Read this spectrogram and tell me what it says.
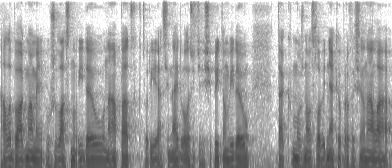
alebo ak máme už vlastnú ideu, nápad, ktorý je asi najdôležitejší pri tom videu, tak možno osloviť nejakého profesionála,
